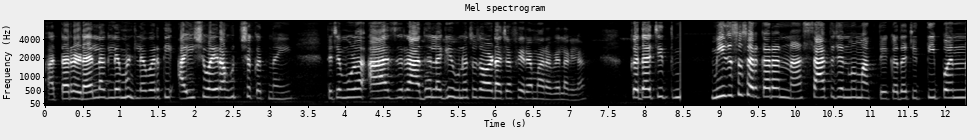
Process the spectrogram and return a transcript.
आता रडायला लागले म्हटल्यावर ती आईशिवाय राहूच शकत नाही. त्याच्यामुळं आज राधाला घेऊनच ऑडाच्या फेऱ्या माराव्या लागल्या. कदाचित मी जसं सरकारांना सात जन्म मागते कदाचित ती पण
